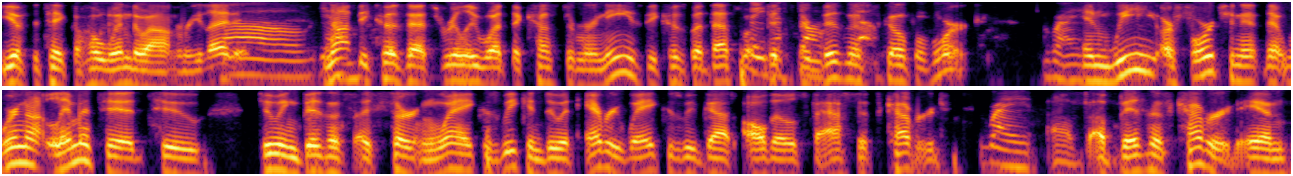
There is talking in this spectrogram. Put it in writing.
You have to take the whole window out and relead oh, it." Yeah. Not because that's really what the customer needs, because but that's what they fits their business yeah. scope of work. Right. And we are fortunate that we're not limited to doing business a certain way because we can do it every way because we've got all those facets covered right of, of business covered and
